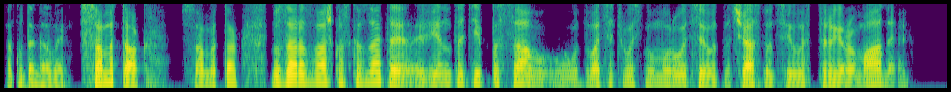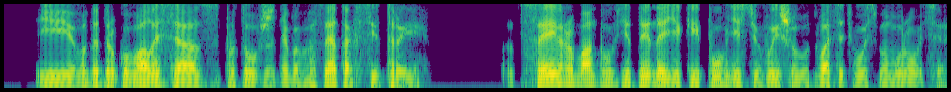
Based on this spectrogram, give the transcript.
Акутагави. Саме так. Саме так. Ну зараз важко сказати. Він тоді писав у 28-му році одночасно цілих три романи, і вони друкувалися з продовженнями в газетах всі три. Цей роман був єдиний, який повністю вийшов у 28-му році.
